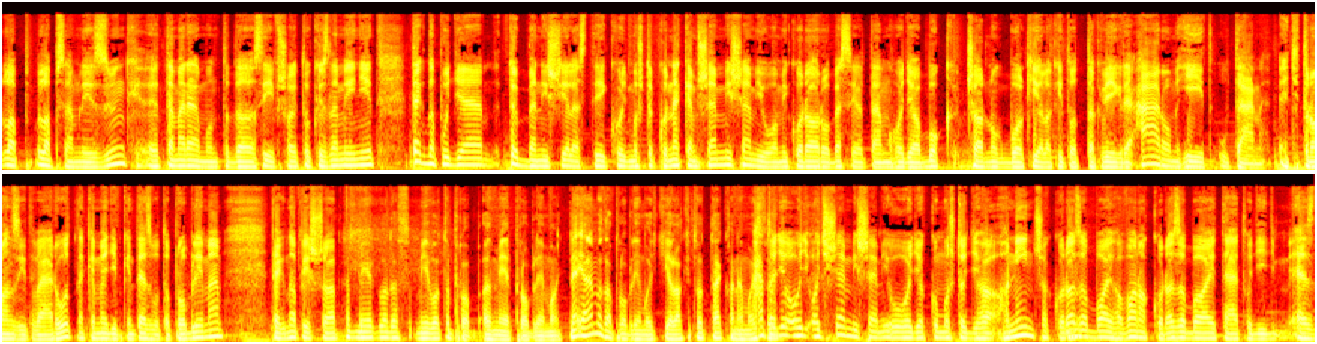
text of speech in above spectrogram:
lap, lapszemlézzünk, te már elmondtad az év sajtóközleményét. Tegnap ugye többen is jelezték, hogy most akkor nekem semmi sem jó, amikor arról beszéltem, hogy a bok csarnokból kialakítottak végre három hét után egy tranzitvárót. Nekem egyébként ez volt a problémám. Tegnap és a Hát miért gondolsz, mi volt a prob- az miért probléma? Hogy- Ne, nem az a probléma, hogy kialakították, hanem az, Hát, hogy, hogy, hogy semmi sem jó, hogy akkor most, hogy ha, ha nincs, akkor az a baj, ha van, akkor az a baj, tehát, hogy így ez...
